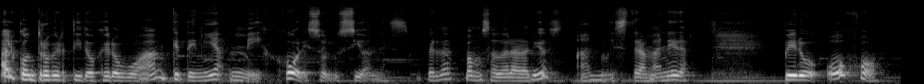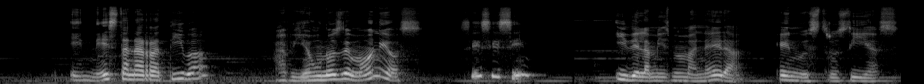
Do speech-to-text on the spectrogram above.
Al controvertido Jeroboam que tenía mejores soluciones, ¿verdad? Vamos a adorar a Dios a nuestra manera. Pero ojo, en esta narrativa había unos demonios. Sí, sí, sí. Y de la misma manera, en nuestros días,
